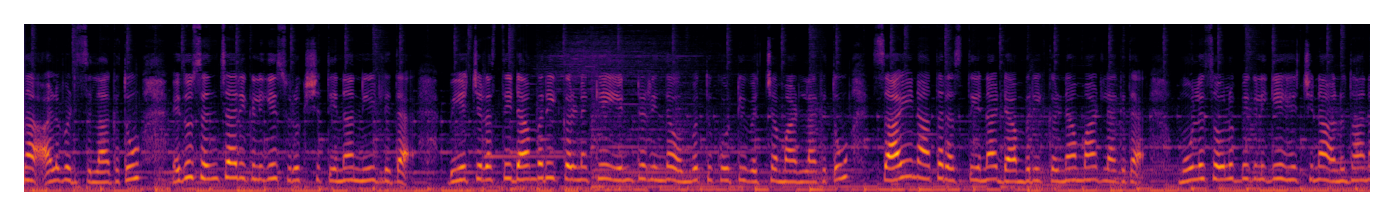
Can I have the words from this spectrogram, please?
ಅಳವಡಿಸಲಾಗಿದ್ದು ಇದು ಸಂಚಾರಿಗಳಿಗೆ ಸುರಕ್ಷತೆಯನ್ನು ನೀಡಲಿದೆ. ಬಿಎಚ್ ರಸ್ತೆ ಡಾಂಬರೀಕರಣಕ್ಕೆ ಎಂಟರಿಂದ ಒಂಬತ್ತು ಕೋಟಿ ವೆಚ್ಚ ಮಾಡಲಾಗಿದ್ದು, ಸಾಯಿನಾಥ ರಸ್ತೆಯನ್ನು ಡಾಂಬರೀಕರಣ ಮಾಡಲಾಗಿದೆ. ಮೂಲ ಸೌಲಭ್ಯಗಳಿಗೆ ಹೆಚ್ಚಿನ ಅನುದಾನ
